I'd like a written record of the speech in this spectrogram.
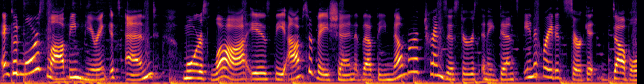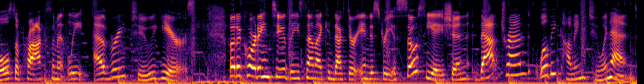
And could Moore's Law be nearing its end? Moore's Law is the observation that the number of transistors in a dense integrated circuit doubles approximately every two years. But according to the Semiconductor Industry Association, that trend will be coming to an end.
